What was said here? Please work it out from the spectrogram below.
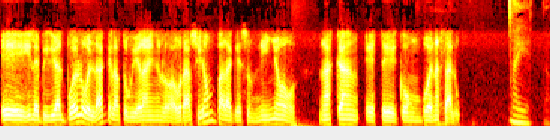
eh, y le pidió al pueblo, ¿verdad?, que la tuvieran en la oración para que sus niños nazcan este, con buena salud. Ahí está.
